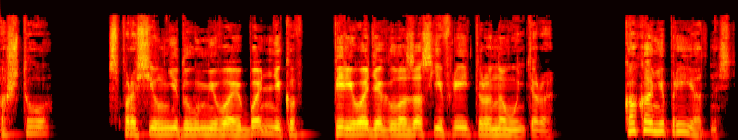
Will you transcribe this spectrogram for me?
А что? — спросил, недоумевая Банников, переводя глаза с ефрейтора на унтера. — Какая неприятность?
